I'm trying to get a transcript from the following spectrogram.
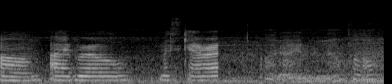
um, eyebrow mascara. I don't even know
